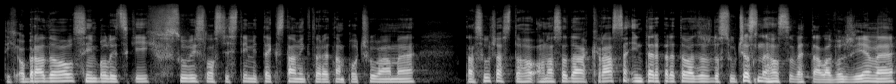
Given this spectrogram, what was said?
tých obradov symbolických v súvislosti s tými textami, ktoré tam počúvame, tá súčasť toho, ona sa dá krásne interpretovať až do súčasného sveta, lebo žijeme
